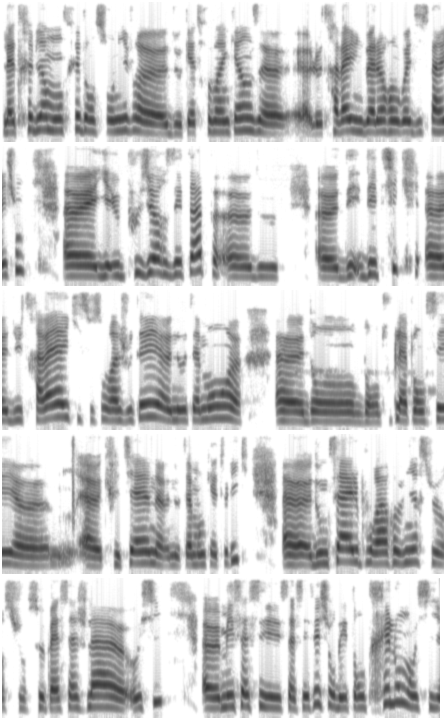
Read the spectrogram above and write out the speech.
l'a très bien montré dans son livre euh, de 95, euh, Le travail, une valeur en voie de disparition. Il y a eu plusieurs étapes d'éthique du travail qui se sont rajoutées, notamment dans, dans toute la pensée chrétienne, notamment catholique. Donc ça, elle pourra revenir sur, sur ce passage-là aussi. Mais ça s'est ça s'est fait sur des temps très longs aussi.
